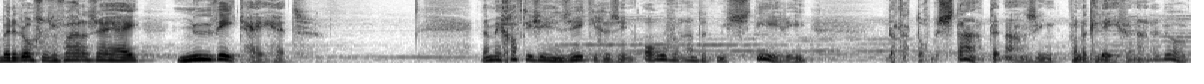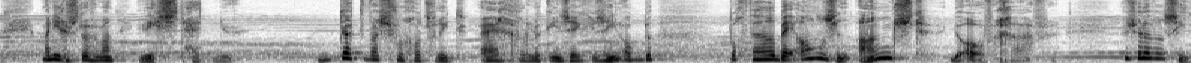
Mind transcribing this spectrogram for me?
Bij de dood van zijn vader zei hij: Nu weet hij het. Daarmee gaf hij zich in zekere zin over aan het mysterie dat dat toch bestaat ten aanzien van het leven na de dood. Maar die gestorven man wist het nu. Dat was voor Godfried eigenlijk in zekere zin ook de, toch wel bij al zijn angst de overgave. We zullen wel zien.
